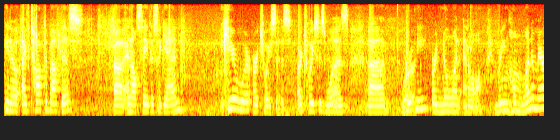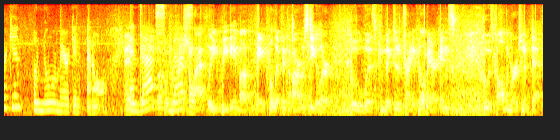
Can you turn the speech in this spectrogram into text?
you know, I've talked about this, uh, and I'll say this again. Here were our choices. Our choices was uh, Brittney or no one at all. Bringing home one American or no American at all. And, they that's gave up a that's professional athlete. We gave up a prolific arms dealer who was convicted of trying to kill Americans, who was called the Merchant of Death.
